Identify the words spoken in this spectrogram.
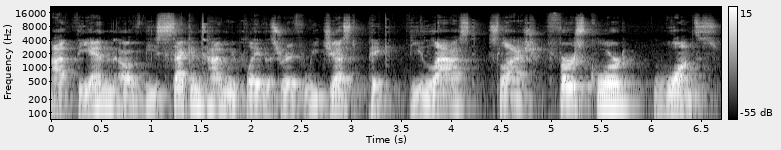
At the end of the second time we play this riff, we just pick the last slash first chord once.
